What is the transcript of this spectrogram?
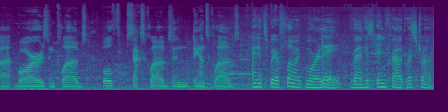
uh, bars and clubs, both sex clubs and dance clubs. And it's where Florent Morellet ran his in crowd restaurant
